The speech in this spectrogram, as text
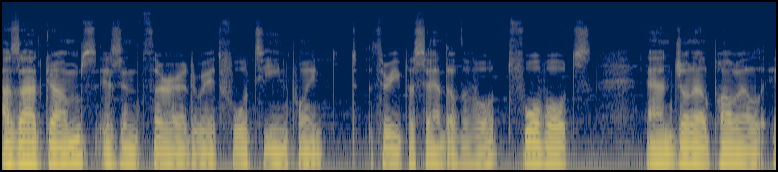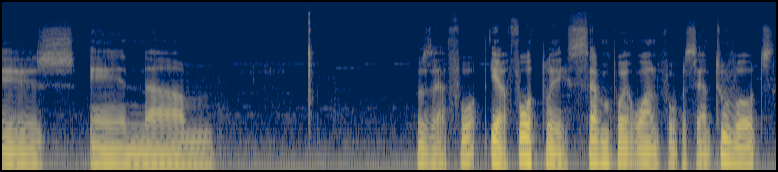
Azad Gumbs is in third with 14.3% of the vote, four votes. And Jonelle Powell is in, um, was that, fourth? Yeah, fourth place, 7.14%, two votes.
